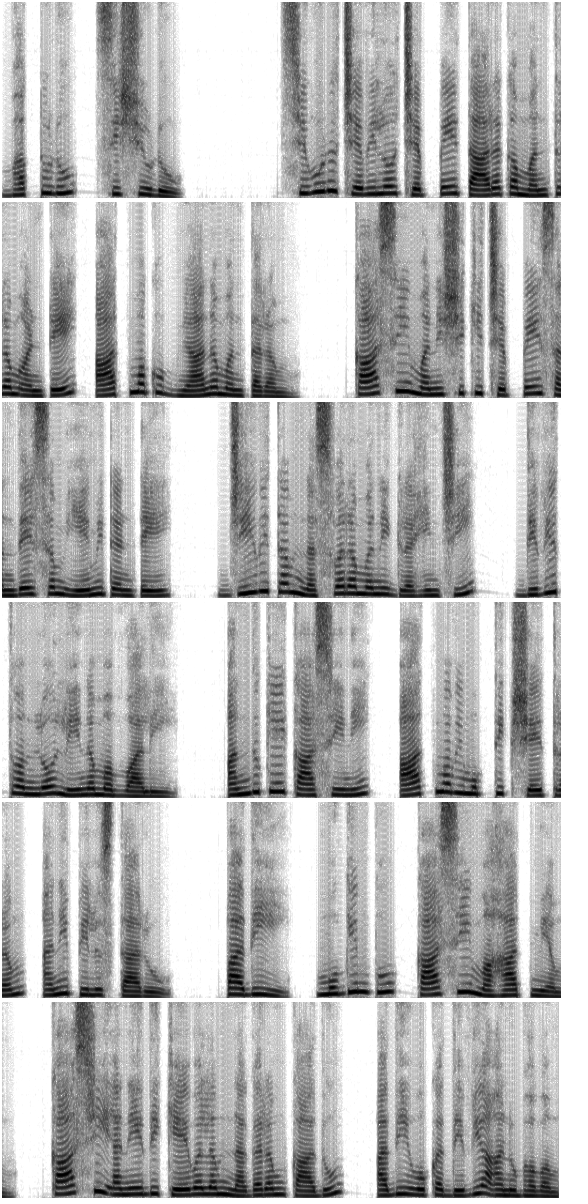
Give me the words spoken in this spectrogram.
భక్తుడు శిష్యుడు. శివుడు చెవిలో చెప్పే తారక మంత్రం అంటే ఆత్మకు జ్ఞానమంతరం. కాశీ మనిషికి చెప్పే సందేశం ఏమిటంటే జీవితం నస్వరమని గ్రహించి దివ్యత్వంలో లీనమవ్వాలి. అందుకే కాశీని ఆత్మవిముక్తి క్షేత్రం అని పిలుస్తారు. పది. ముగింపు కాశీ మహాత్మ్యం. కాశీ అనేది కేవలం నగరం కాదు అది ఒక దివ్య అనుభవం.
